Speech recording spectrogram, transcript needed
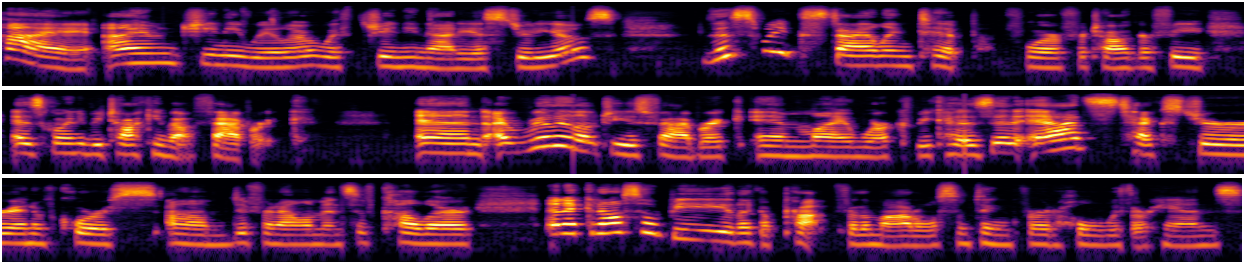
Hi, I'm Jeannie Wheeler with Jeannie Nadja Studios. This week's styling tip for photography is going to be talking about fabric. And I really love to use fabric in my work because it adds texture and, of course, um, different elements of color. And it can also be like a prop for the model, something for her to hold with her hands.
